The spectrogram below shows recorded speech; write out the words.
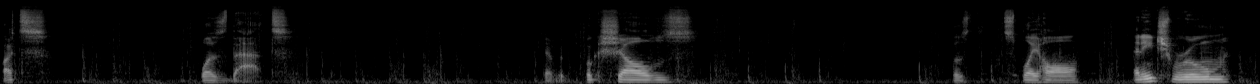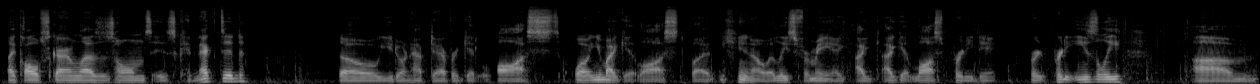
What was that? Have bookshelves. Those display hall. And each room, like all of Skyrim Laz's homes, is connected. So you don't have to ever get lost. Well, you might get lost, but you know, at least for me, I, I, I get lost pretty pretty easily. Um,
